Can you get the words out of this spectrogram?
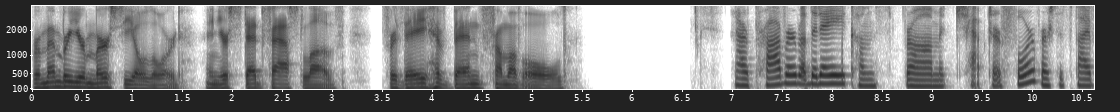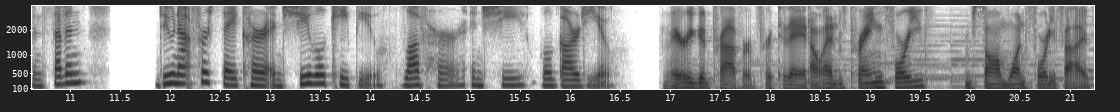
Remember your mercy, O Lord, and your steadfast love, for they have been from of old. Our proverb of the day comes from chapter 4, verses 5 and 7. Do not forsake her, and she will keep you. Love her, and she will guard you. Very good proverb for today. And I'll end praying for you from Psalm 145.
